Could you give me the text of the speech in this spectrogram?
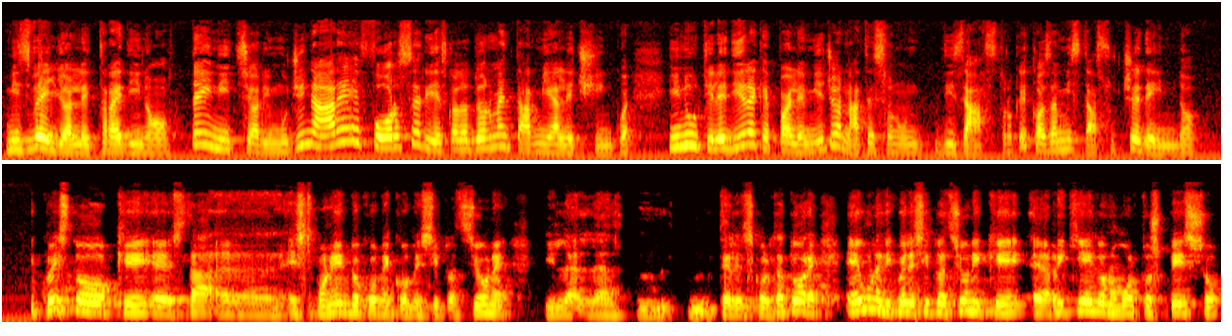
mi sveglio alle 3 di notte, inizio a rimuginare e forse riesco ad addormentarmi alle 5. Inutile dire che poi le mie giornate sono un disastro, che cosa mi sta succedendo? Questo che eh, sta eh, esponendo come, come situazione il, il, telescoltatore è una di quelle situazioni che eh, richiedono molto spesso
